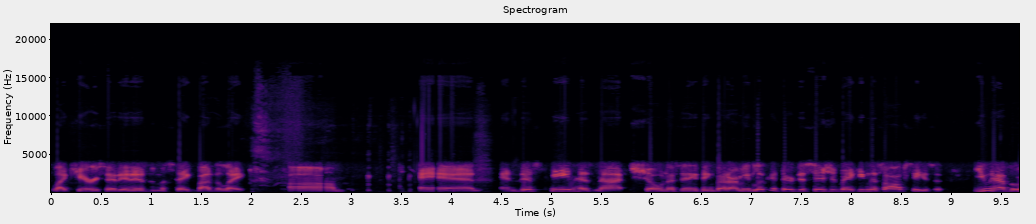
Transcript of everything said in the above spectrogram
like Harry said, it is a mistake by the lake. Um, and and this team has not shown us anything better. I mean, look at their decision making this offseason. You have a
